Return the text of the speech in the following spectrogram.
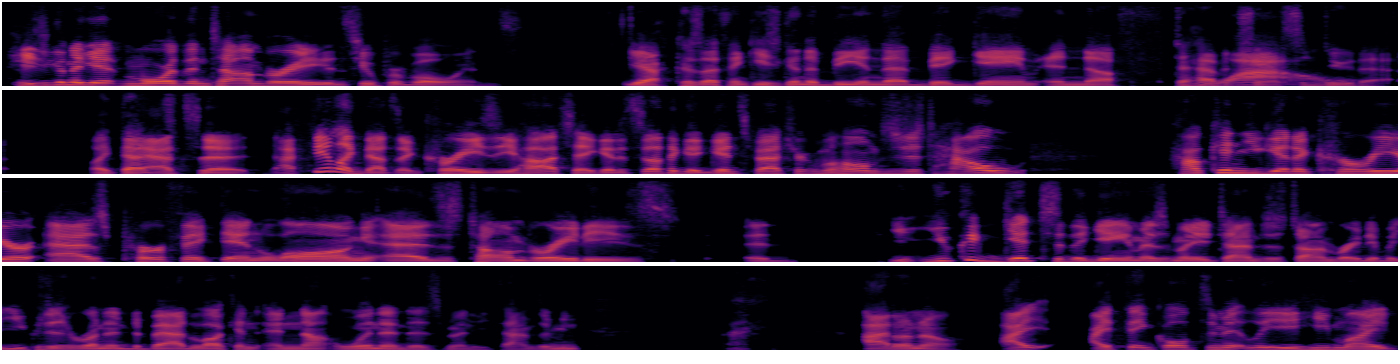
He's going to get more than Tom Brady in Super Bowl wins. Yeah, because I think he's going to be in that big game enough to have wow. a chance to do that. Like that's, that's a. I feel like that's a crazy hot take, and it's nothing against Patrick Mahomes. It's just how how can you get a career as perfect and long as Tom Brady's? It, you, you could get to the game as many times as Tom Brady, but you could just run into bad luck and, and not win it as many times. I mean, I don't know. I I think ultimately he might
